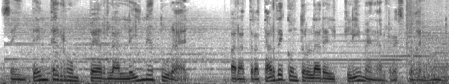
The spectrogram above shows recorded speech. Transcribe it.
se intenta romper la ley natural para tratar de controlar el clima en el resto del mundo.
